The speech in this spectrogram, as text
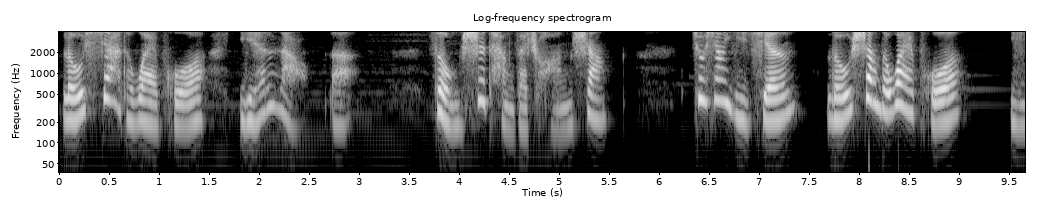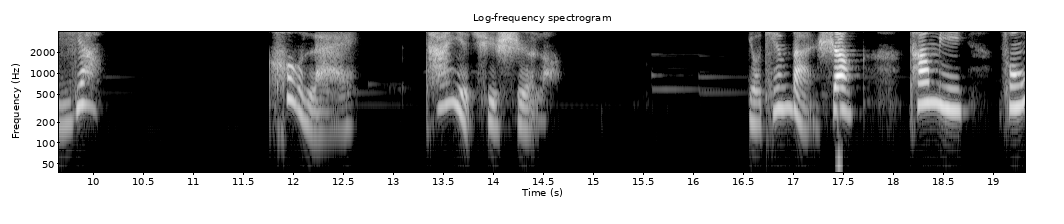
楼下的外婆也老了，总是躺在床上，就像以前楼上的外婆一样。后来，她也去世了。有天晚上。汤米从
